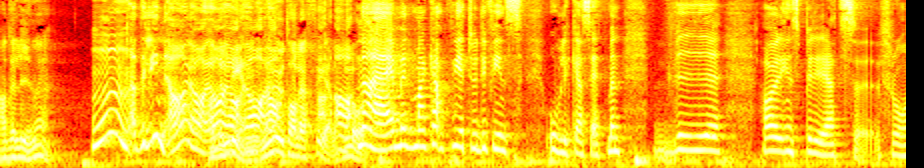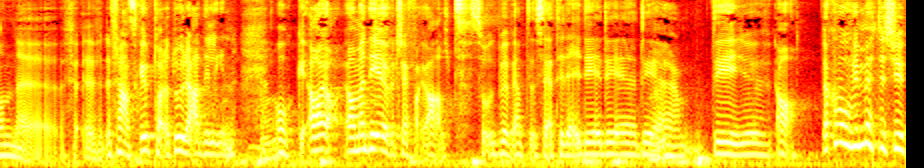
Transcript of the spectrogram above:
Adeline. Mm, Adeline, ja, ja, ja. Adeline, ja, ja, nu uttalar jag fel, Ja, förlåt. nej, men man kan, vet ju, det finns olika sätt. Men vi har inspirerats från eh, f- det franska uttalet, då är det Adeline. Och ja, ja, ja, men det överträffar ju allt. Så det behöver jag inte säga till dig. Det, det, det, det är ju, ja. Jag kommer ihåg, vi möttes ju,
